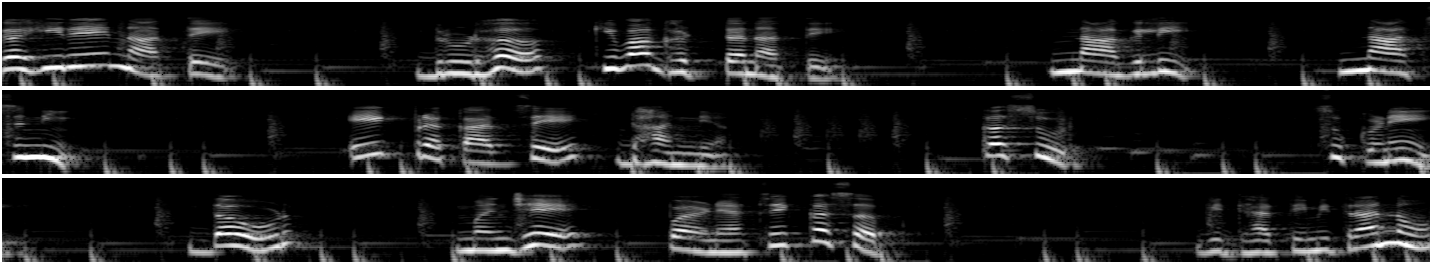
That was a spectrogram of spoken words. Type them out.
गहिरे नाते दृढ किंवा घट्ट नाते. नागली नाचणी. एक प्रकारचे धान्य. कसूर चुकणे. दौड म्हणजे पळण्याचे कसब. विद्यार्थी मित्रांनो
